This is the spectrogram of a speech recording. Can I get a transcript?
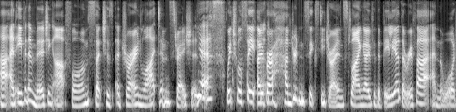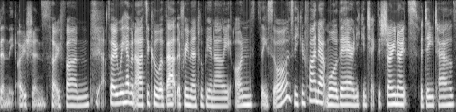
uh, and even emerging art forms such as a drone light demonstration. Yes. Which will see over 160 drones flying over the Bilya, the river, and the Ward and the ocean. So fun. Yeah. So we have an article about the Fremantle Biennale on Seesaw. So you can find out more there and you can check the show notes for details.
